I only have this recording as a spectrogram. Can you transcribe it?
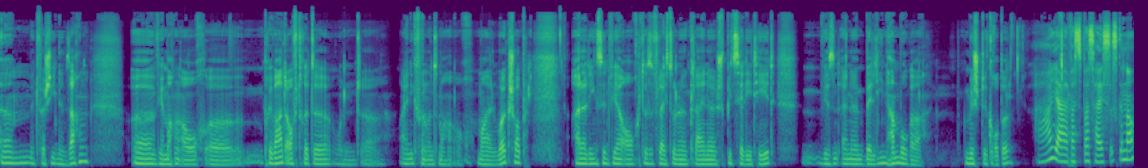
ähm, mit verschiedenen Sachen. Äh, wir machen auch äh, Privatauftritte und äh, einige von uns machen auch mal einen Workshop. Allerdings sind wir auch, das ist vielleicht so eine kleine Spezialität, wir sind eine Berlin-Hamburger gemischte Gruppe. Ah ja, was, was heißt das genau?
